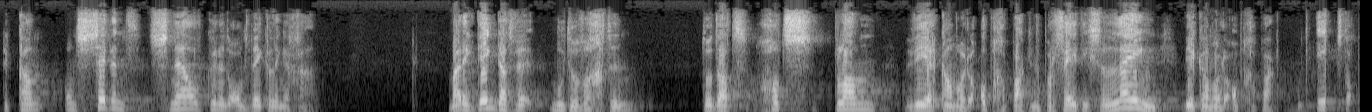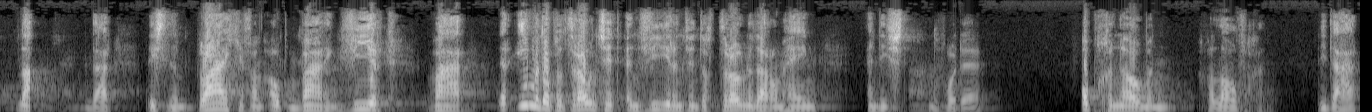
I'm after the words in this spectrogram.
Er kan ontzettend snel kunnen de ontwikkelingen gaan. Maar ik denk dat we moeten wachten totdat Gods plan weer kan worden opgepakt en de profetische lijn weer kan worden opgepakt. Het moet eerst opname. Daar is dit een plaatje van openbaring 4, waar er iemand op de troon zit en 24 tronen daaromheen. En die staan voor de opgenomen gelovigen. Die daar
